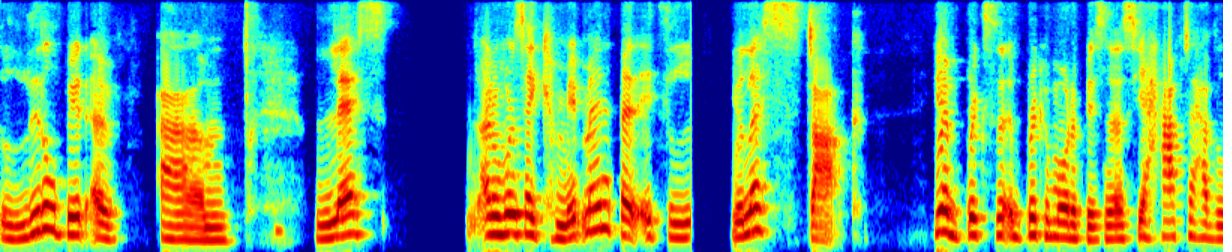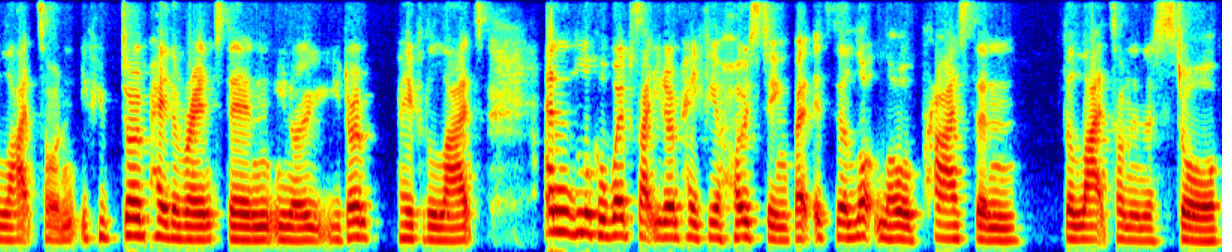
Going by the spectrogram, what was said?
little bit of um, less i don't want to say commitment but it's you're less stuck. You have bricks a brick and mortar business you have to have lights on. If you don't pay the rent then you know you don't pay for the lights. And look a website you don't pay for your hosting but it's a lot lower price than the lights on in a store.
